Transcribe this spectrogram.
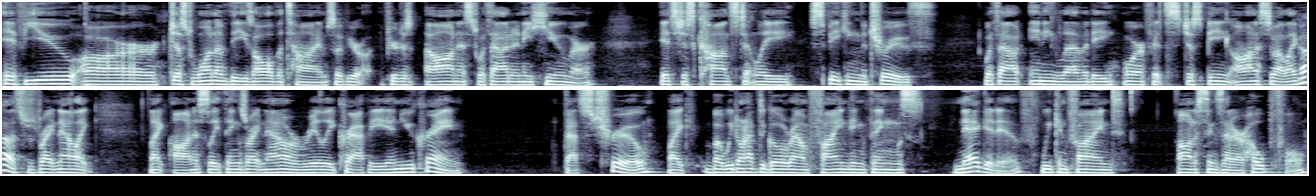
if you are just one of these all the time, so if you're if you're just honest without any humor, it's just constantly speaking the truth without any levity, or if it's just being honest about like, oh, it's just right now, like like honestly, things right now are really crappy in Ukraine that's true. Like, but we don't have to go around finding things negative. We can find honest things that are hopeful.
